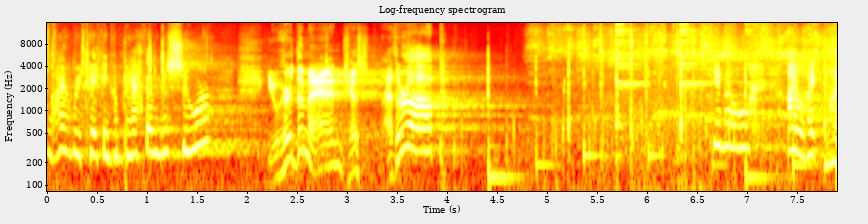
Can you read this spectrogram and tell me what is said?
Why are we taking a bath in the sewer? You heard the man. Just leather up. You know, I liked my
